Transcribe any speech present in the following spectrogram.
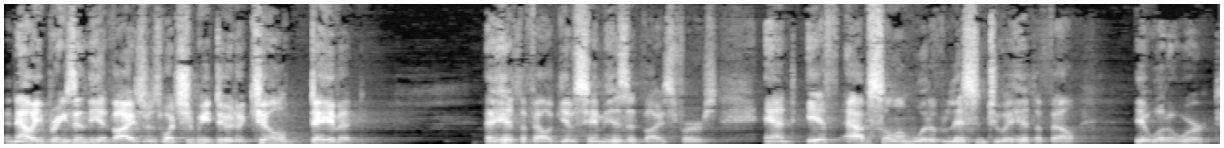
And now he brings in the advisors. What should we do to kill David? Ahithophel gives him his advice first. And if Absalom would have listened to Ahithophel, it would have worked.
